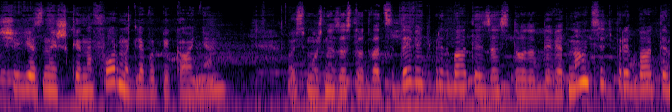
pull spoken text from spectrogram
Ще є знижки на форми для випікання. Ось можна за 129 придбати, за 119 придбати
